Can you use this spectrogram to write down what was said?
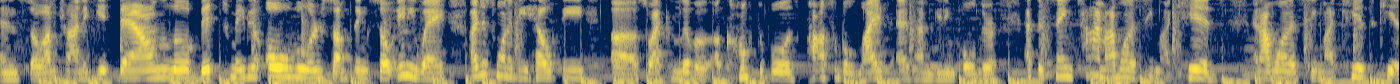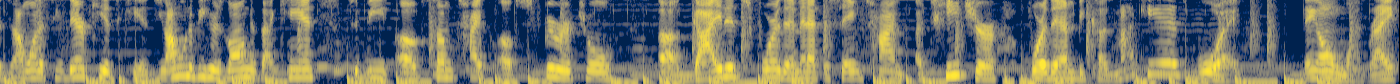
And so i'm trying to get down a little bit to maybe an oval or something. So anyway i just want to be healthy uh, so i can live a, a comfortable as possible life as I'm getting older. At the same time, I want to see my kids and I want to see my kids' kids and I want to see their kids' kids. You know, I want to be here as long as I can to be of some type of spiritual uh, guidance for them and at the same time a teacher for them because my kids, boy, they own one, right?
